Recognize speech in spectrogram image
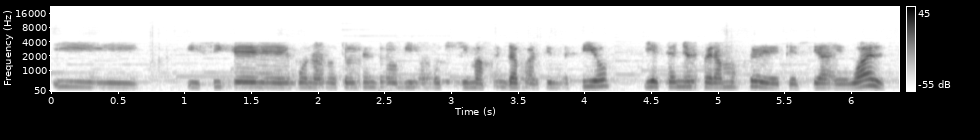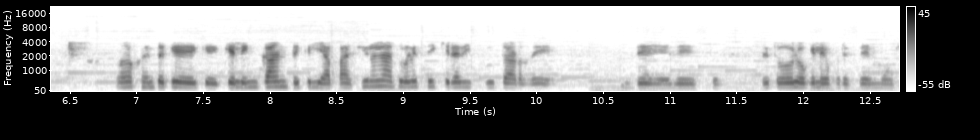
Y, y sí que, bueno, a nuestro centro vino muchísima gente a partir de Pío y este año esperamos que, sea igual. ¿no? Gente que, que, le encante, que le apasione la naturaleza y quiera disfrutar de, de, de esto, de todo lo que le ofrecemos.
